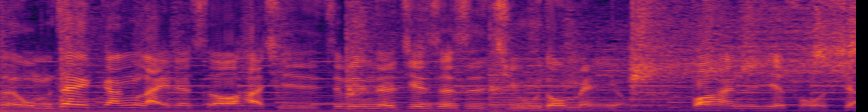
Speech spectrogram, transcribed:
对，我们在刚来的时候，它其实这边的建设是几乎都没有，包含这些佛像。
